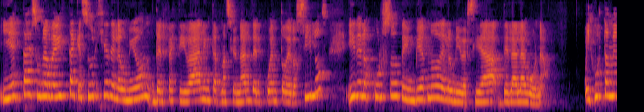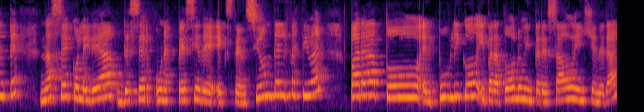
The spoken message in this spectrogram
Y esta es una revista que surge de la unión del Festival Internacional del Cuento de los Hilos y de los cursos de invierno de la Universidad de La Laguna. Y justamente nace con la idea de ser una especie de extensión del festival para todo el público y para todos los interesados en general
